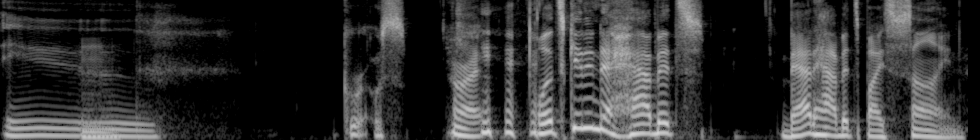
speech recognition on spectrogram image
Ew. Gross. All right, let's get into habits. Bad habits by sign.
